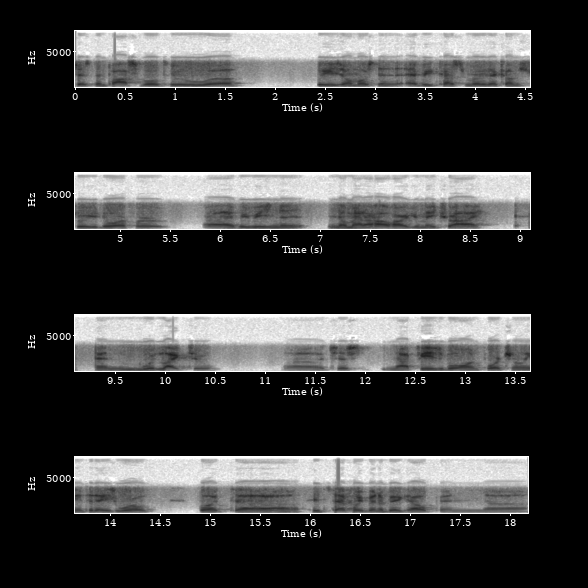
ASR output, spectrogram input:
just impossible to uh, please almost every customer that comes through your door for uh, every reason, no matter how hard you may try and would like to. Uh, just not feasible, unfortunately, in today's world. But uh, it's definitely been a big help, and uh,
